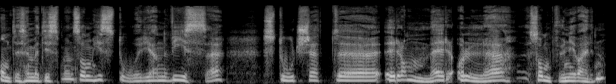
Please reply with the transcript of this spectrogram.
antisemittismen som historien viser stort sett rammer alle samfunn i verden.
